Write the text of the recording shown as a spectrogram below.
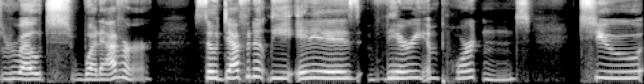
throughout whatever. So, definitely, it is very important to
